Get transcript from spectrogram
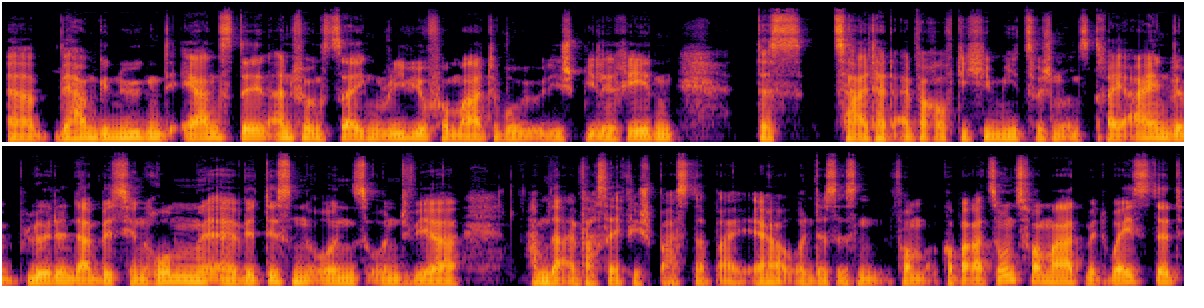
Äh, wir haben genügend ernste, in Anführungszeichen, Review-Formate, wo wir über die Spiele reden. Das zahlt halt einfach auf die Chemie zwischen uns drei ein. Wir blödeln da ein bisschen rum, äh, wir dissen uns und wir haben da einfach sehr viel Spaß dabei. Ja, und das ist ein vom Kooperationsformat mit Wasted.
